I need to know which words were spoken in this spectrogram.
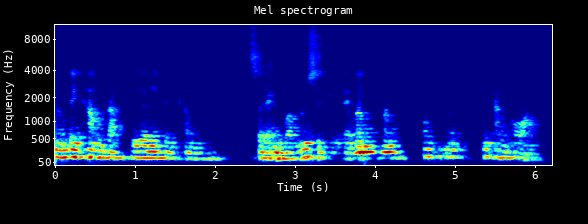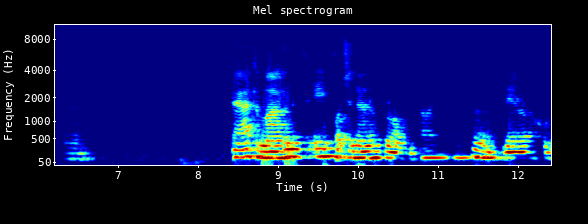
มันเป็นคำตักเตือนเป็นคำ แสดงความรู้สึกแต่มันมันค่อนมันค่อนข้างอ่อนแต่อาตมาก็นึกถึงไอ้พจนานุกรมเขาเออเนรคุณ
